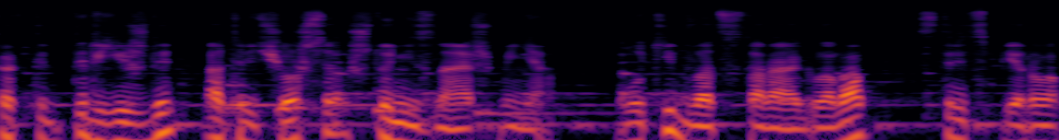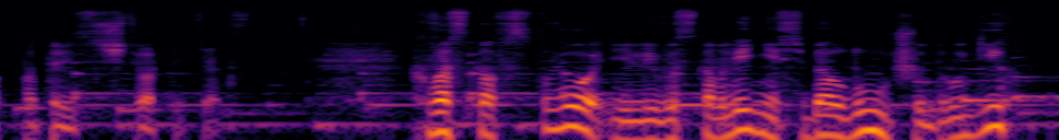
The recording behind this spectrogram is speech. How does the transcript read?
как ты трижды отречешься, что не знаешь меня». Луки 22 глава с 31 по 34 текст. Хвастовство или выставление себя лучше других –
